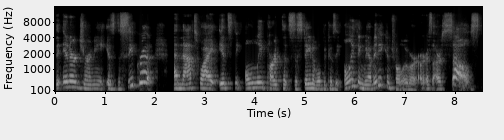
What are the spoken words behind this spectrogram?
the inner journey is the secret. And that's why it's the only part that's sustainable because the only thing we have any control over is ourselves.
